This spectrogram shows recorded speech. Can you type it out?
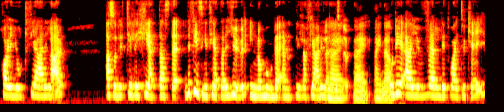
har ju gjort fjärilar. Alltså det, till det hetaste, det finns inget hetare djur inom mode än lilla fjärilen just nu. Nej, nej, I know. Och det är ju väldigt Y2K.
